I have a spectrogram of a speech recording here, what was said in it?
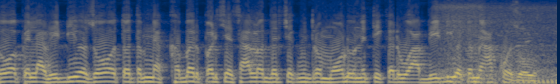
જોવો પહેલા વીડિયો જોવો તો તમને ખબર પડશે. ચાલો દર્શક મિત્રો, મોડું નથી કરવું. આ વીડિયો તમે આખો જોવો.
